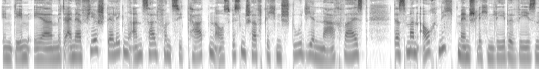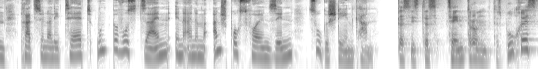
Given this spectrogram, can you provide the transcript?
in dem er mit einer vierstelligen Anzahl von Zitaten aus wissenschaftlichen Studien nachweist, dass man auch nichtmenschlichen Lebewesen Rationalität und Bewusstsein in einem anspruchsvollen Sinn zugestehen kann. Das ist das Zentrum des Buches,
